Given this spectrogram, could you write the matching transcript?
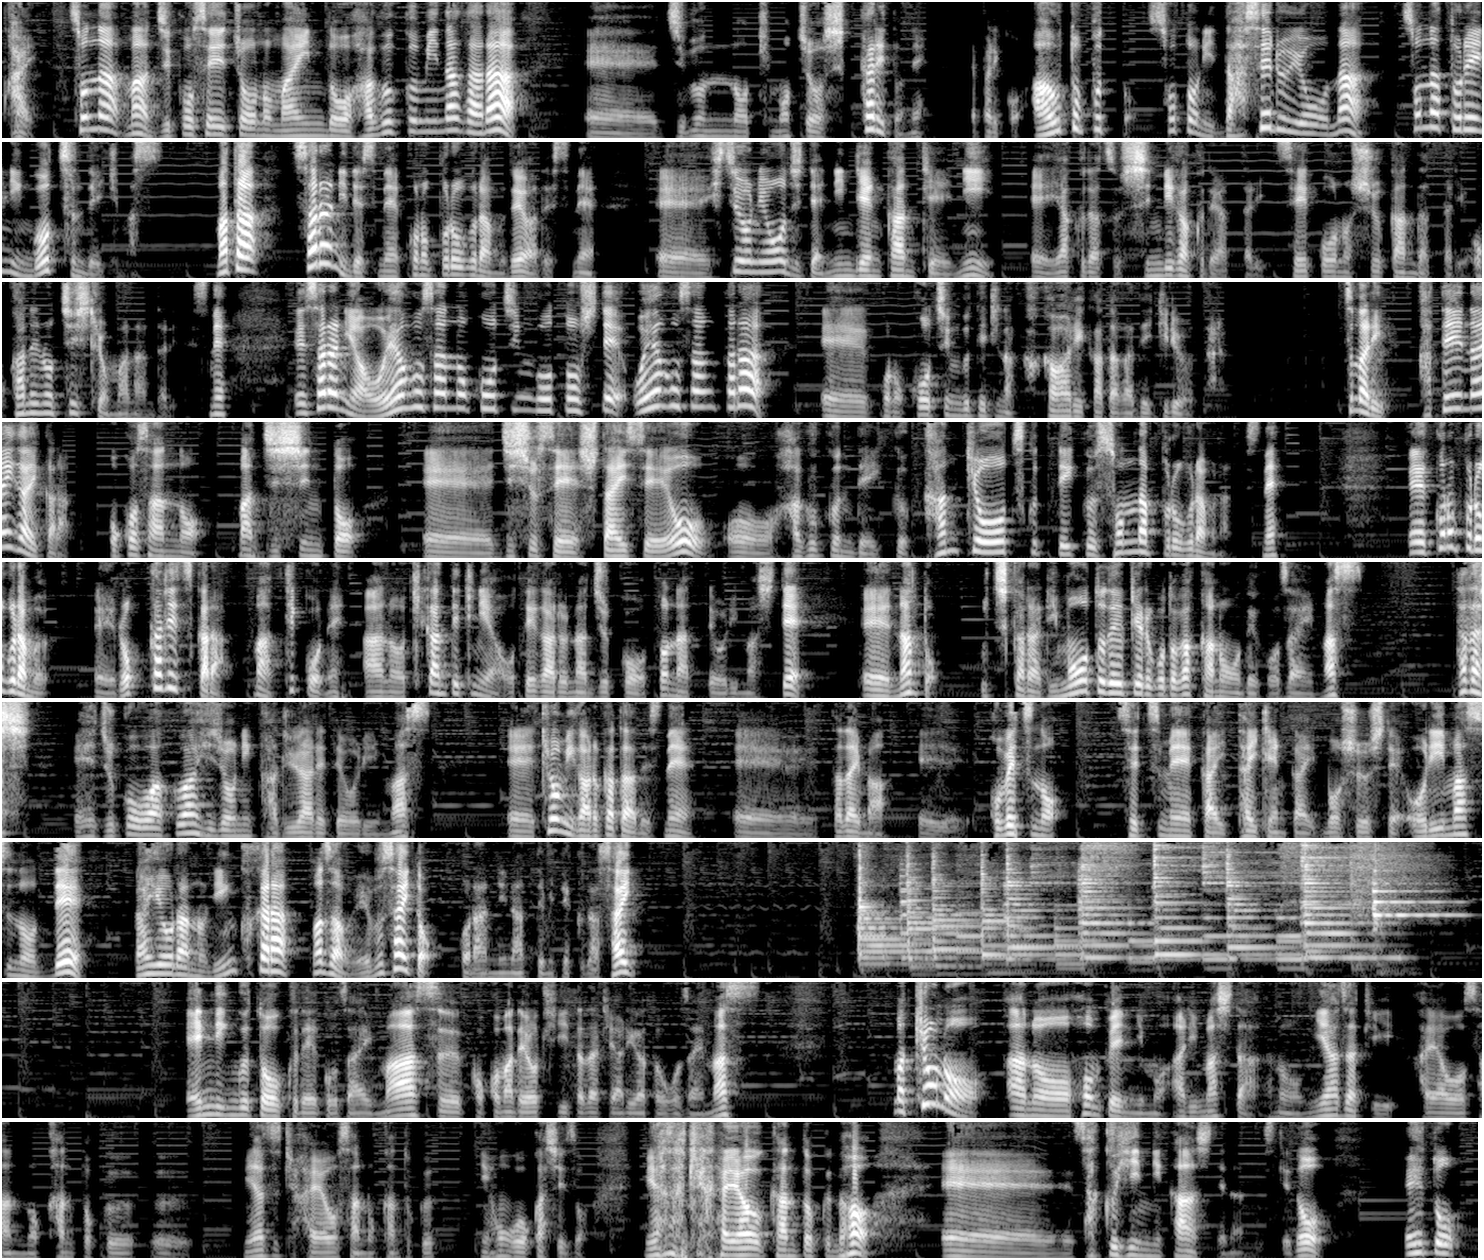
はい。そんな、まあ、自己成長のマインドを育みながら、えー、自分の気持ちをしっかりとね、やっぱりこう、アウトプット、外に出せるような、そんなトレーニングを積んでいきます。また、さらにですね、このプログラムではですね、えー、必要に応じて人間関係に、えー、役立つ心理学であったり、成功の習慣だったり、お金の知識を学んだりですね。えー、さらには親御さんのコーチングを通して、親御さんから、えこのコーチング的な関わり方ができるようになる。つまり、家庭内外からお子さんの、まあ、自信と、え自主性、主体性を育んでいく、環境を作っていく、そんなプログラムなんですね。えこのプログラム、え6ヶ月から、まあ結構ね、あの、期間的にはお手軽な受講となっておりまして、えー、なんと、うちからリモートで受けることが可能でございます。ただし、えー、受講枠は非常に限られております。えー、興味がある方はですね、えー、ただいま、えー、個別の説明会、体験会募集しておりますので、概要欄のリンクからまずはウェブサイトご覧になってみてください。エンディングトークでございます。ここまでお聴きいただきありがとうございます。まあ、今日の、あの、本編にもありました、あの、宮崎駿さんの監督、宮崎駿さんの監督？日本語おかしいぞ。宮崎駿監督の、えー、作品に関してなんですけど、えっ、ー、と、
